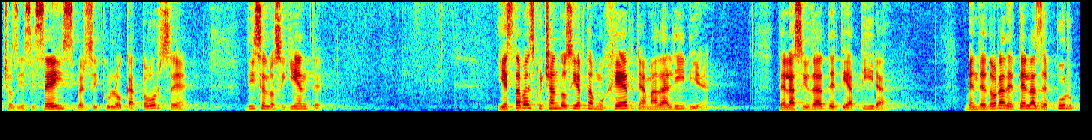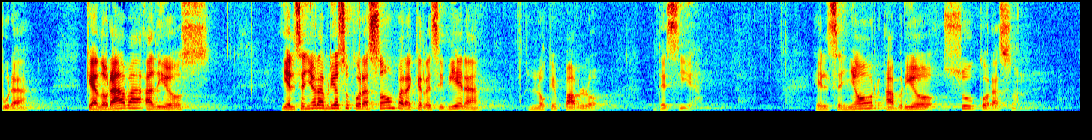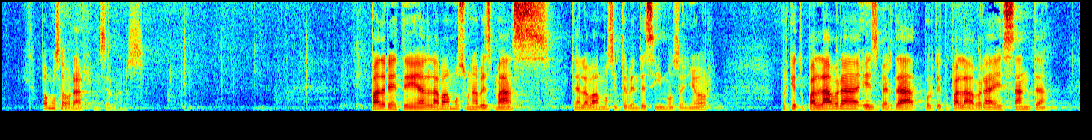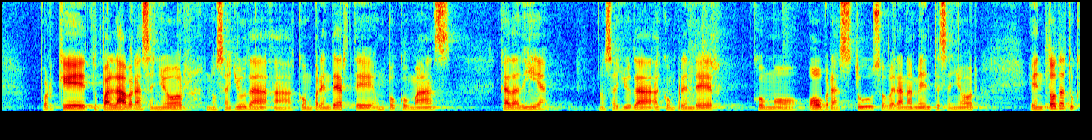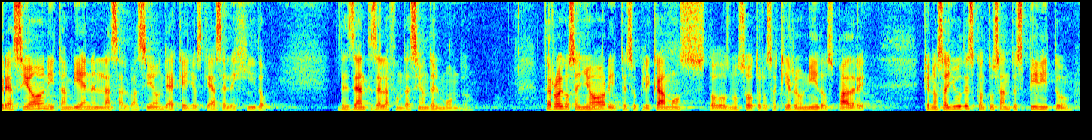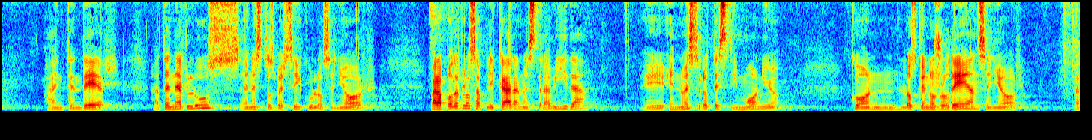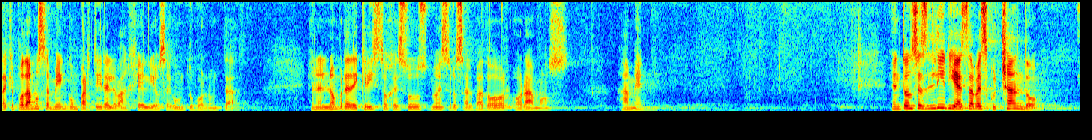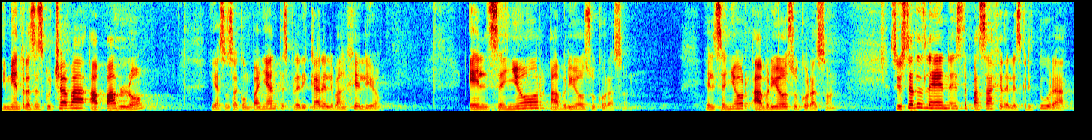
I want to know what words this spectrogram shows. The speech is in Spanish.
Hechos 16, versículo 14, dice lo siguiente. Y estaba escuchando cierta mujer llamada Lidia, de la ciudad de Tiatira, vendedora de telas de púrpura, que adoraba a Dios, y el Señor abrió su corazón para que recibiera lo que Pablo decía. El Señor abrió su corazón. Vamos a orar, mis hermanos. Padre, te alabamos una vez más, te alabamos y te bendecimos, Señor, porque tu palabra es verdad, porque tu palabra es santa, porque tu palabra, Señor, nos ayuda a comprenderte un poco más cada día, nos ayuda a comprender cómo obras tú soberanamente, Señor, en toda tu creación y también en la salvación de aquellos que has elegido desde antes de la fundación del mundo. Te ruego, Señor, y te suplicamos todos nosotros aquí reunidos, Padre, que nos ayudes con tu Santo Espíritu a entender, a tener luz en estos versículos, Señor, para poderlos aplicar a nuestra vida, eh, en nuestro testimonio, con los que nos rodean, Señor para que podamos también compartir el Evangelio según tu voluntad. En el nombre de Cristo Jesús, nuestro Salvador, oramos. Amén. Entonces Lidia estaba escuchando y mientras escuchaba a Pablo y a sus acompañantes predicar el Evangelio, el Señor abrió su corazón. El Señor abrió su corazón. Si ustedes leen este pasaje de la Escritura,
